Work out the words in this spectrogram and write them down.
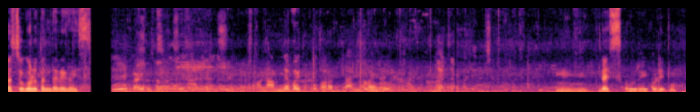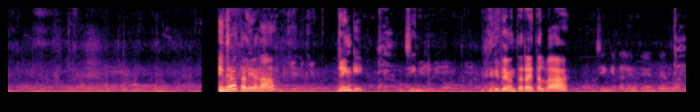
ಹಸುಗಳು ಬಂದವೆ ಗೈಸ್ ಹ್ಞೂ ಗೈಸ್ ಕುರಿಗಳಿದು ಇದ್ಯಾವ ತಳಿ ಅಣ್ಣ? ಜಿಂಗಿ. ಜಿಂಗಿ. ಇದೇ ಒಂಥರ ಆಯ್ತಲ್ವಾ? ಜಿಂಗಿ ತಳಿ ಅಂತ ಅಂತ ಹೇಳಿದ್ರು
